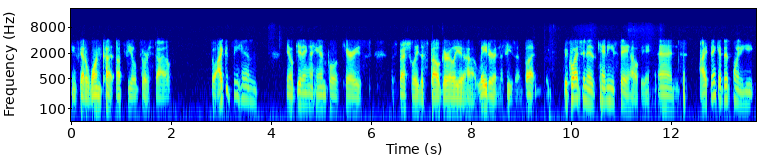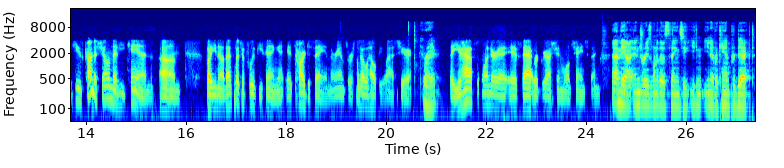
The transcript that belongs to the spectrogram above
He's got a one-cut upfield sort of style. So I could see him, you know, getting a handful of carries, especially to spell Gurley uh, later in the season. But the question is, can he stay healthy? And I think at this point he he's kind of shown that he can. Um, but you know that's such a fluky thing. It, it's hard to say, and the Rams were so healthy last year Right. that you have to wonder if that regression will change things. And yeah, injury is one of those things you you, can, you never can predict.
